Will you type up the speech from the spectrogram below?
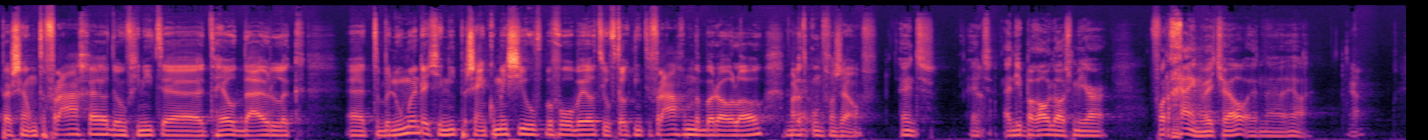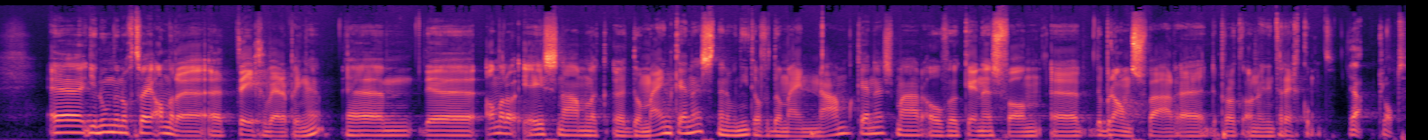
per se om te vragen. Dan hoef je niet eh, het heel duidelijk eh, te benoemen. Dat je niet per se een commissie hoeft bijvoorbeeld. Je hoeft ook niet te vragen om de Barolo. Maar Nee. dat komt vanzelf. Eens. Eens. En die Barolo is meer voor de gein, weet je wel. En eh, ja, Eh, je noemde nog twee andere eh, tegenwerpingen. Ehm, de andere is namelijk eh, domeinkennis. Dan hebben we het niet over domeinnaamkennis, maar over kennis van de branche waar de product owner in terechtkomt. Ja, klopt.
